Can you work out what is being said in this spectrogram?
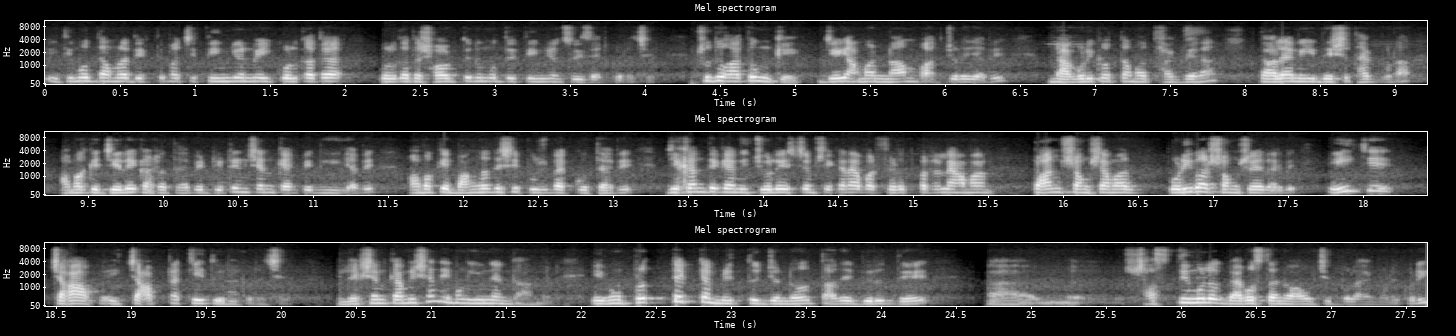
ইতিমধ্যে আমরা দেখতে পাচ্ছি তিনজন এই কলকাতা কলকাতা শহরটির মধ্যে তিনজন সুইসাইড করেছে। শুধু আতঙ্কে যে আমার নাম বাদ চলে যাবে নাগরিকত্ব আমার থাকবে না, তাহলে আমি এই দেশে থাকব না। আমাকে জেলে কাটাতে হবে ডিটেনশন ক্যাম্পে নিয়ে যাবে, আমাকে বাংলাদেশে পুশব্যাক করতে হবে। যেখান থেকে আমি চলে এসেছিলাম, সেখানে আবার ফেরত পাঠালে আমার প্রাণ সংশয়, আমার পরিবার সংশয় থাকবে এই যে চাপ, এই চাপটা কে তৈরি করেছে? ইলেকশন কমিশন এবং ইউনিয়ন গভর্নমেন্ট এবং প্রত্যেকটা মৃত্যুর জন্য তাদের বিরুদ্ধে শাস্তিমূলক ব্যবস্থা নেওয়া উচিত বলে আমি মনে করি।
